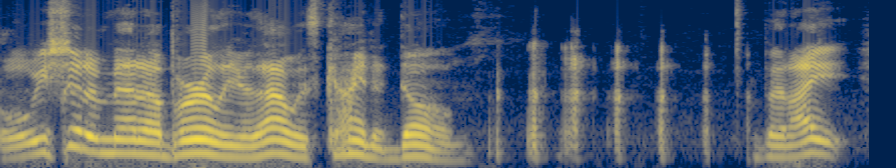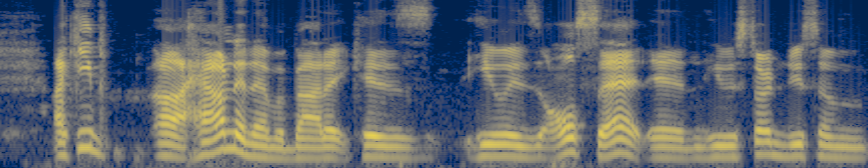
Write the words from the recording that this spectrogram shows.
well, we should have met up earlier. That was kind of dumb. but I, I keep uh, hounding him about it because he was all set and he was starting to do some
